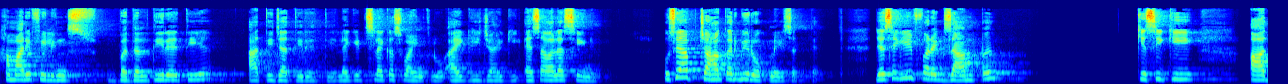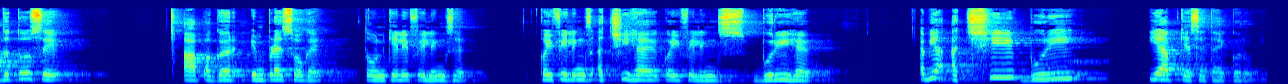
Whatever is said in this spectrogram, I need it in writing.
हमारी फीलिंग्स बदलती रहती है, आती जाती रहती है। Like it's like a swine flu आएगी, जाएगी, ऐसा वाला सीन है। उसे आप चाह कर भी रोक नहीं सकते। जैसे कि फॉर एग्ज़ाम्पल किसी की आदतों से आप अगर इम्प्रेस हो गए तो उनके लिए फीलिंग्स है। कोई फीलिंग्स अच्छी है, कोई फीलिंग्स बुरी है। अब यह अच्छी, बुरी, ये आप कैसे तय करोगे?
